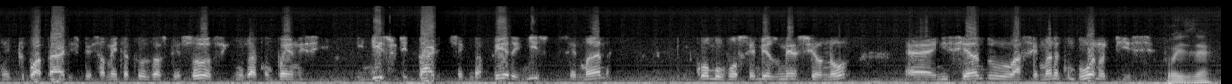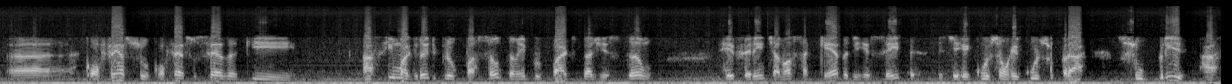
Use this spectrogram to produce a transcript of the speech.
Muito boa tarde, especialmente a todas as pessoas que nos acompanham nesse início de tarde, de segunda-feira, início de semana. E como você mesmo mencionou, é, iniciando a semana com boa notícia. Pois é. Ah, confesso, confesso, César, que há sim uma grande preocupação também por parte da gestão referente à nossa queda de receita. Este recurso é um recurso para suprir a,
